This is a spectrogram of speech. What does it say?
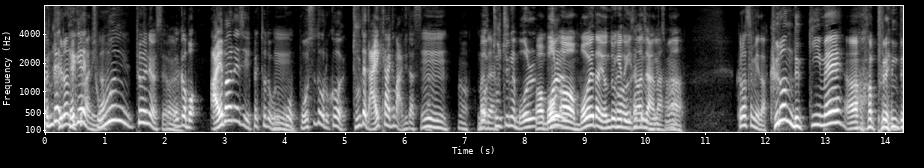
근데 그런 되게 느낌 아닌가? 좋은 표현이었어요. 네. 그러니까 뭐 알바네즈 이펙터도 그렇고 음. 보스도 그렇고 둘 다 나이키 아니면 아디다스야. 음, 어. 뭐둘 중에 뭘, 어, 뭐, 뭘 어, 뭐에다 연동해도 어, 이상하지 않아. 모르겠지만. 아. 그렇습니다. 그런 느낌의 아, 브랜드.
